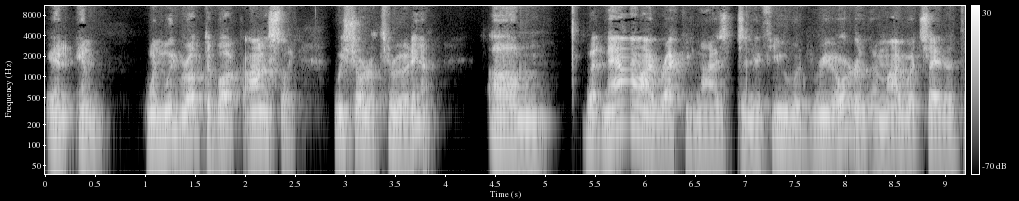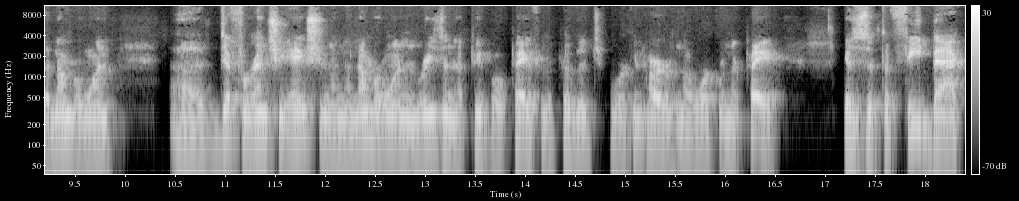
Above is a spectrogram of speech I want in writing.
And, and when we wrote the book, honestly, we sort of threw it in. Um, but now I recognize, and if you would reorder them, I would say that the number one uh, differentiation and the number one reason that people pay for the privilege of working harder than they work when they're paid is that the feedback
